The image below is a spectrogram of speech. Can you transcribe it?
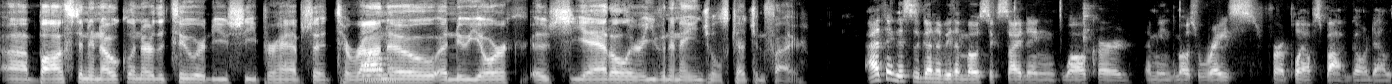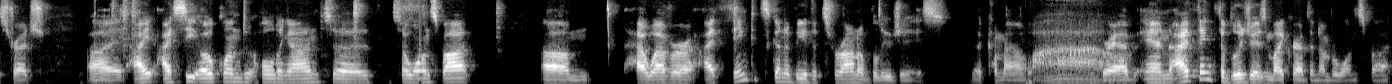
uh, Boston and Oakland are the two, or do you see perhaps a Toronto, a New York, a Seattle, or even an Angels catching fire? I think this is going to be the most exciting wild card. I mean, the most race for a playoff spot going down the stretch. Uh, I I see Oakland holding on to to one spot. Um, however, I think it's going to be the Toronto Blue Jays that come out Wow. and grab, and I think the Blue Jays might grab the number one spot.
